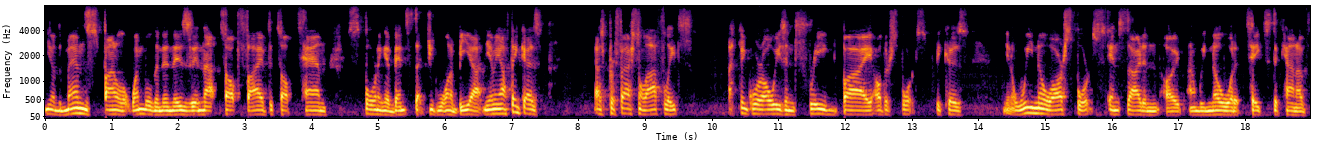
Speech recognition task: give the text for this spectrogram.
you know, the men's final at Wimbledon and is in that top five to top 10 sporting events that you'd want to be at. I mean, I think as, as professional athletes, I think we're always intrigued by other sports because – you know, we know our sports inside and out, and we know what it takes to kind of,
